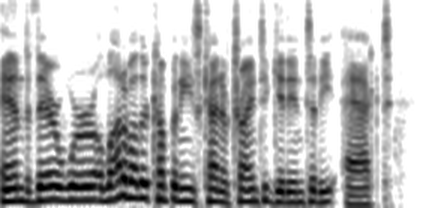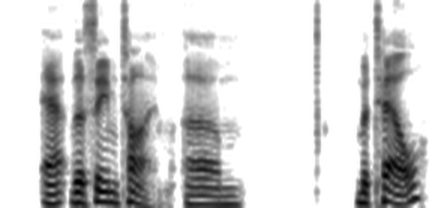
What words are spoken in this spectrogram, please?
And there were a lot of other companies kind of trying to get into the act at the same time. Um, Mattel,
